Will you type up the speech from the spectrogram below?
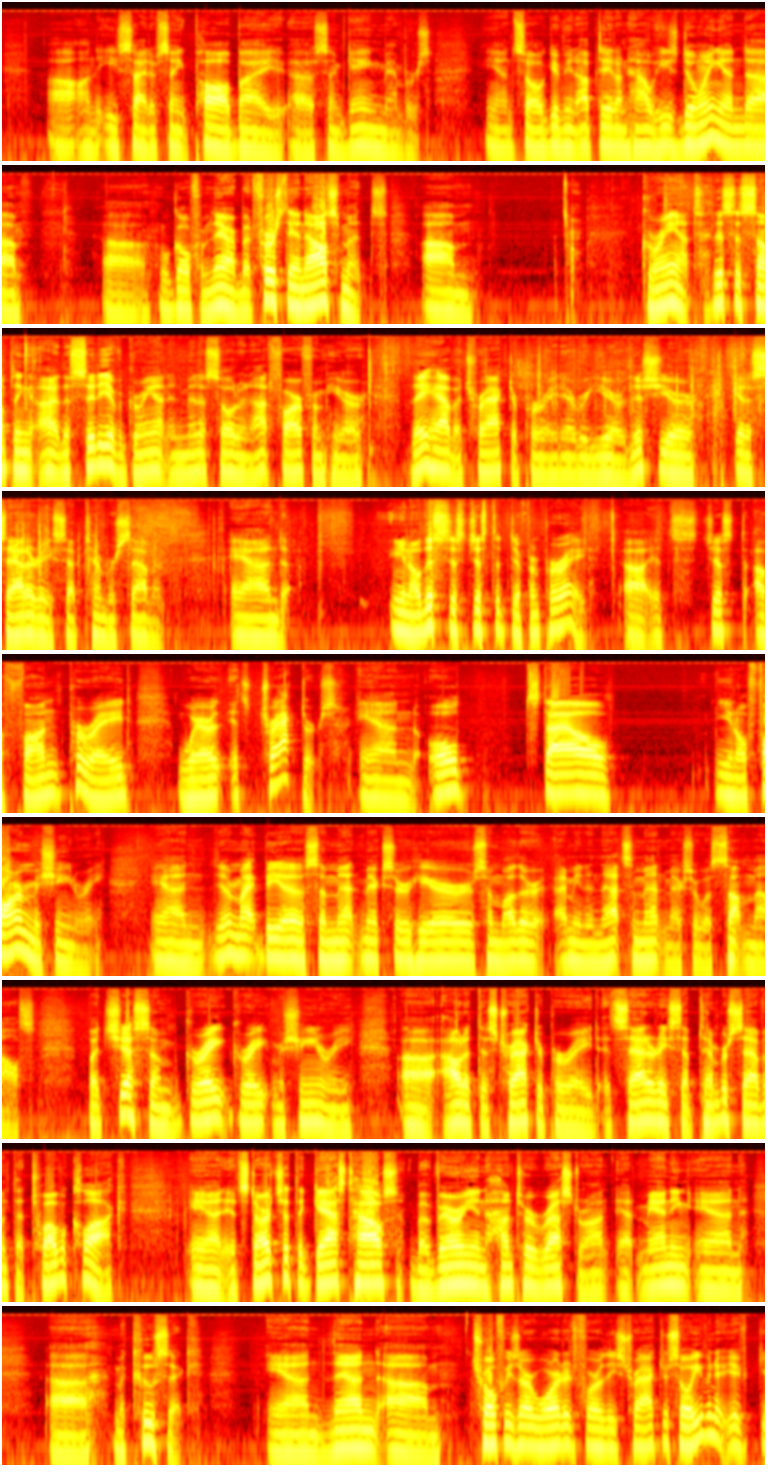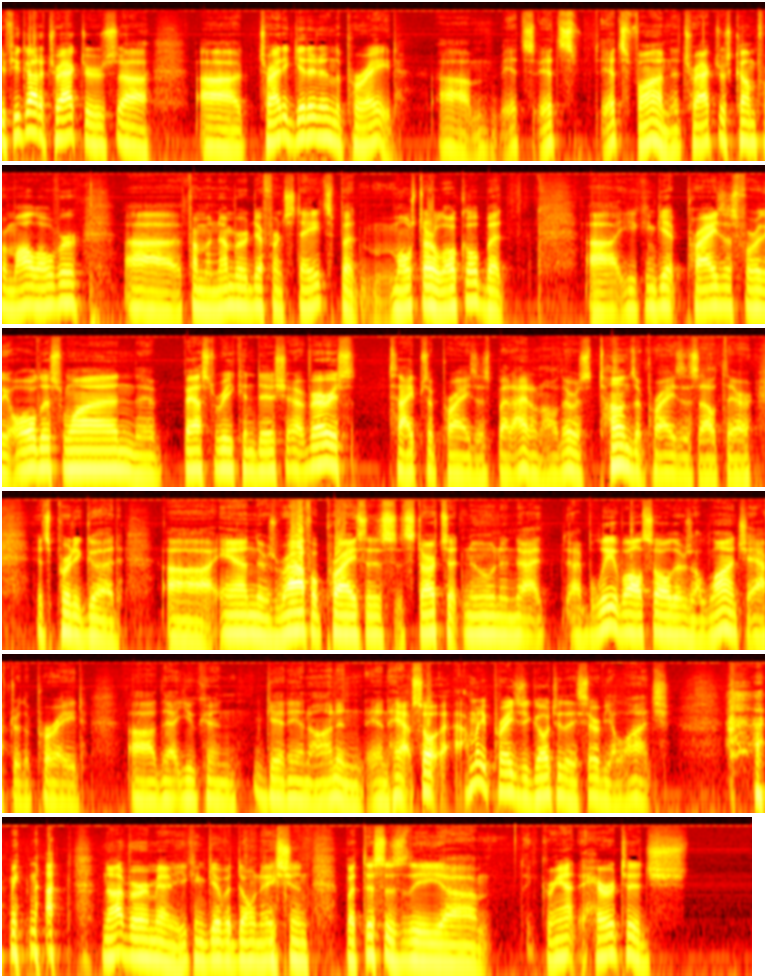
uh, on the east side of St. Paul by uh, some gang members. And so I'll give you an update on how he's doing and we'll go from there. But first, the announcements. Um, Grant, this is something, the city of Grant in Minnesota, not far from here, they have a tractor parade every year. This year, it is Saturday, September 7th. And, you know, this is just a different parade. Uh, it's just a fun parade where it's tractors and old style, you know, farm machinery. And there might be a cement mixer here some other, I mean, and that cement mixer was something else but just some great, great machinery uh, out at this tractor parade. It's Saturday, September 7th at 12 o'clock, and it starts at the Gasthaus Bavarian Hunter Restaurant at Manning and uh, McKusick. And then um, trophies are awarded for these tractors. So even if, if you got a tractors, uh, uh, try to get it in the parade. Um, it's, it's it's fun. The tractors come from all over, uh, from a number of different states, but most are local. But uh, you can get prizes for the oldest one, the best recondition, uh, various types of prizes. But I don't know, there was tons of prizes out there. It's pretty good. Uh, and there's raffle prizes. It starts at noon, and I, I believe also there's a lunch after the parade uh, that you can get in on and, and have. So how many parades do you go to they serve you lunch? I mean, not, not very many. You can give a donation, but this is the um, Grant Heritage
